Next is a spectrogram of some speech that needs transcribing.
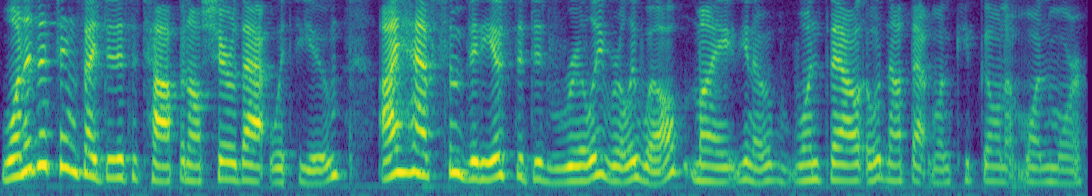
One of the things I did at the top, and I'll share that with you, I have some videos that did really, really well. My, you know, 1,000, oh, not that one, keep going up one more.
